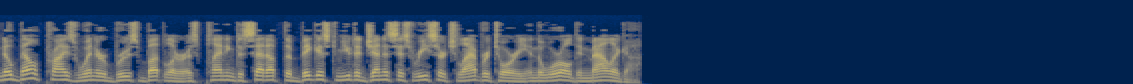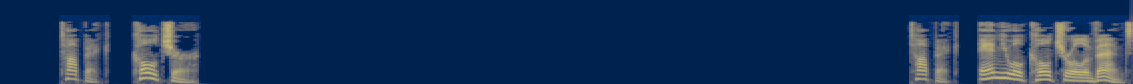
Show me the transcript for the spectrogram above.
Nobel Prize winner Bruce Beutler is planning to set up the biggest mutagenesis research laboratory in the world in Malaga. Culture Annual cultural events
